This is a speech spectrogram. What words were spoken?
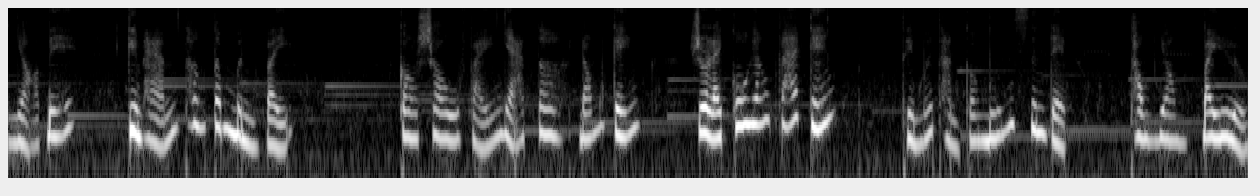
nhỏ bé, kìm hãm thân tâm mình vậy. Con sâu phải nhả tơ, đóng kén, rồi lại cố gắng phá kén, thì mới thành con bướm xinh đẹp, thông dong bay lượn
